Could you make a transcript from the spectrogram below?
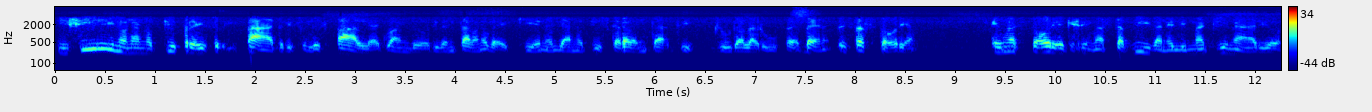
i figli non hanno più preso i padri sulle spalle quando diventavano vecchi e non li hanno più scaraventati giù dalla rupe. Bene, questa storia è una storia che è rimasta viva nell'immaginario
